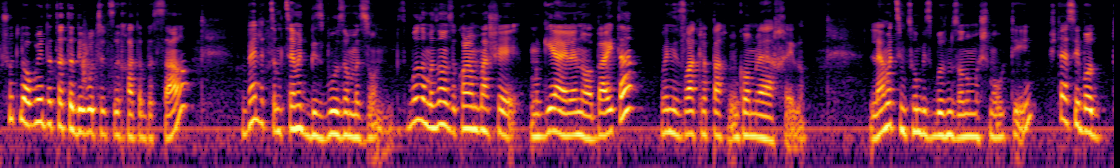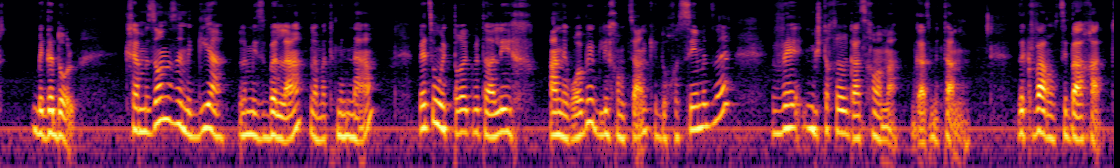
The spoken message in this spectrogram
פשוט להוריד את התדירות של צריכת הבשר ולצמצם את בזבוז המזון. בזבוז המזון זה כל מה שמגיע אלינו הביתה ונזרק לפח במקום להאכל. למה צמצום בזבוז מזון הוא משמעותי? שתי סיבות בגדול. כשהמזון הזה מגיע למזבלה, למטמנה, בעצם הוא מתפרק בתהליך אנאירובי, בלי חמצן, כי דוחסים את זה, ומשתחרר גז חממה, גז מתאן. זה כבר סיבה אחת,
